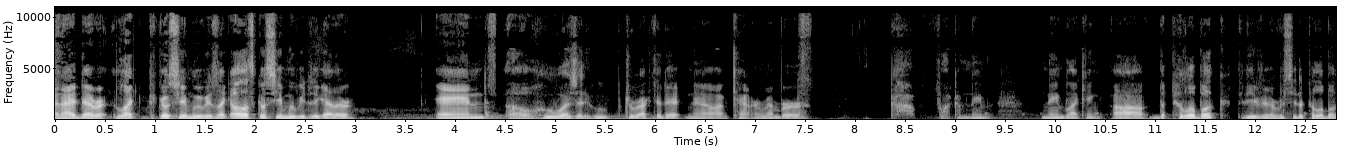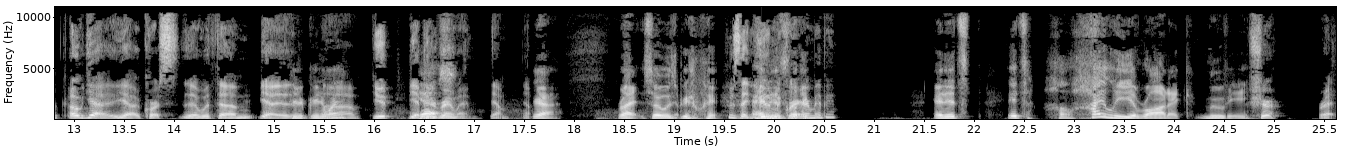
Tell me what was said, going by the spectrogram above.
and I'd never like to go see a movie. It's like, oh, let's go see a movie together. And oh, who was it who directed it? Now I can't remember. God, fuck, I'm name name blanking. Uh, the Pillow Book. Did you ever see the Pillow Book? Oh yeah, yeah, of course. The, with um, yeah, Peter Greenaway? Uh, you, yeah, Yes. Peter Greenaway. Yeah, yeah. Yeah, right. So it was Greenaway. Who's that? And Ewan McGregor, like- maybe? and it's it's a highly erotic movie. Sure. Right.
